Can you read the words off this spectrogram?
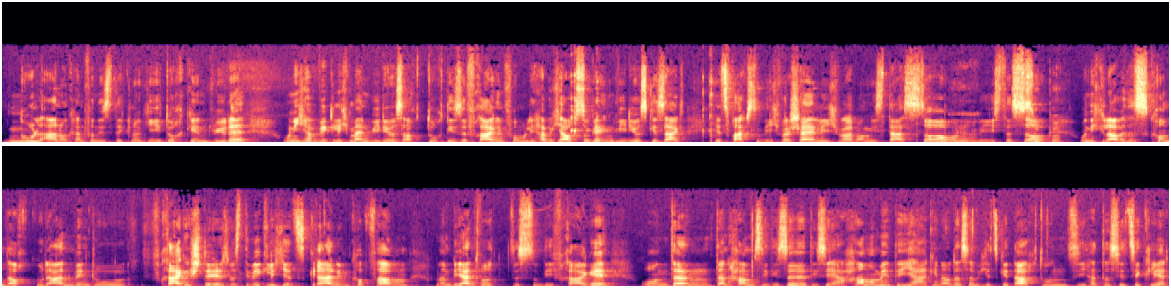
null Ahnung kann von dieser Technologie durchgehen würde. Und ich habe wirklich meine Videos auch durch diese Fragen formuliert. Habe ich auch sogar in Videos gesagt. Jetzt fragst du dich wahrscheinlich, warum ist das so und ja, wie ist das so? Super. Und ich glaube, das kommt auch gut an, wenn du Frage stellst, was die wirklich jetzt gerade im Kopf haben und dann beantwortest du die Frage und dann, dann haben sie diese, diese Aha-Momente. Ja, genau das habe ich jetzt gedacht und sie hat das jetzt erklärt.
